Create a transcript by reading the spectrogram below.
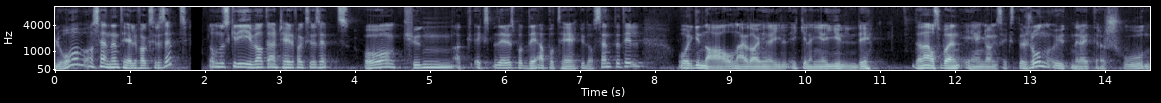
lov å sende en telefaksresept. Da må du skrive at det er telefaksresept, og kun ekspederes på det apoteket du har sendt det til. Originalen er jo da ikke lenger gyldig. Den er også bare en engangsekspedisjon og uten reiterasjon.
